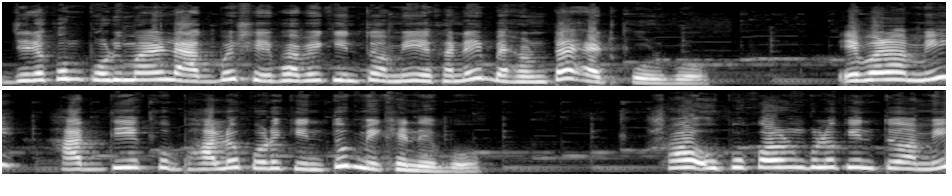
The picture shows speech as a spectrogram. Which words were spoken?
যেরকম পরিমাণে লাগবে সেইভাবে কিন্তু আমি এখানে বেসনটা অ্যাড করব। এবার আমি হাত দিয়ে খুব ভালো করে কিন্তু মেখে নেব। সব উপকরণগুলো কিন্তু আমি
